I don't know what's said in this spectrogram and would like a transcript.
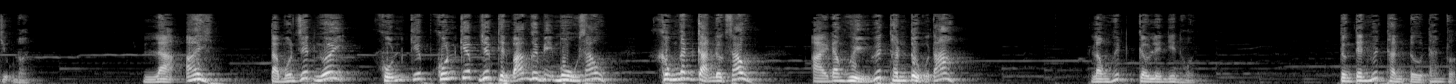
chịu nổi. Là ai? Ta muốn giết ngươi! Khốn kiếp khốn kiếp giết thiền bá ngươi bị mù sao? Không ngăn cản được sao? Ai đang hủy huyết thần tử của ta? Long huyết kêu lên điên hồi. Từng tên huyết thần tử tan vỡ.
